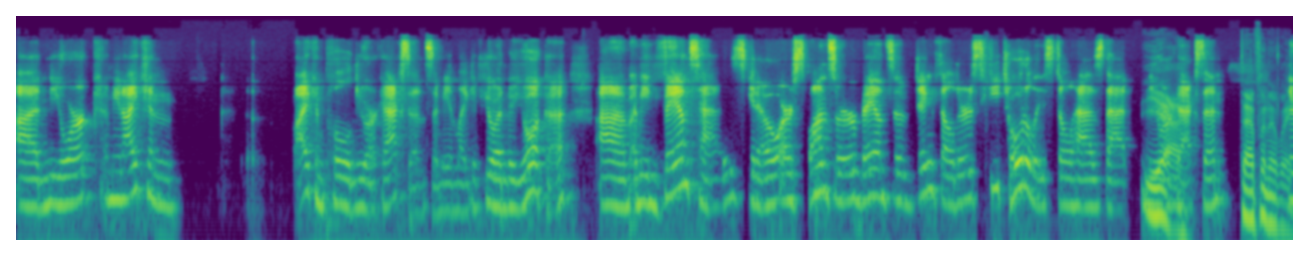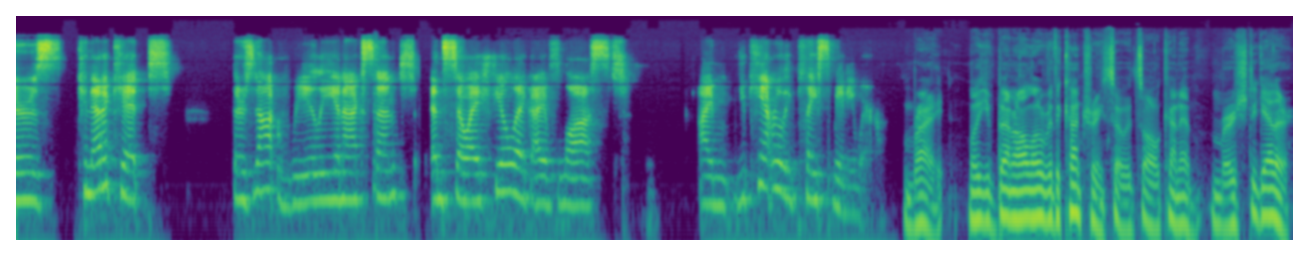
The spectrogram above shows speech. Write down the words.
Uh, New York, I mean, I can I can pull New York accents. I mean, like if you're a New Yorker, um, I mean, Vance has, you know, our sponsor, Vance of Dingfelders, he totally still has that New yeah, York accent. Definitely. There's Connecticut, there's not really an accent. And so I feel like I've lost, I'm, you can't really place me anywhere. Right. Well, you've been all over the country, so it's all kind of merged together.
